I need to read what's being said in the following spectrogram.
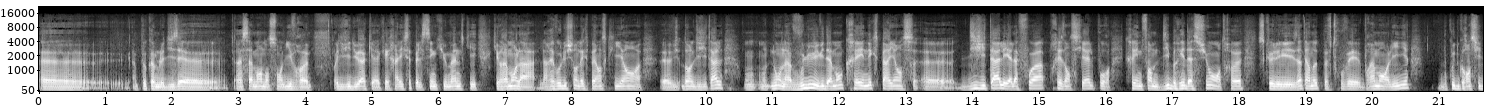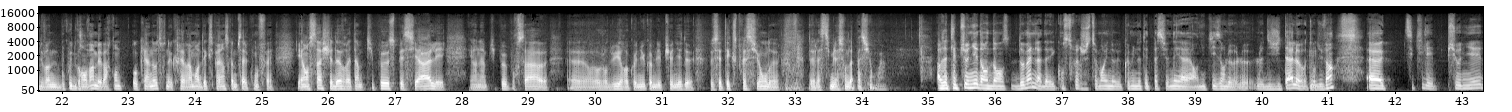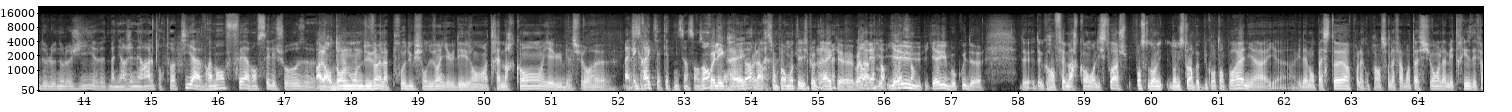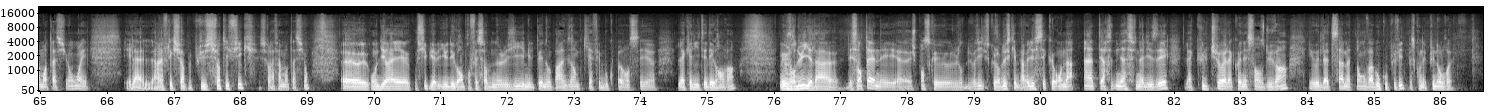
un peu comme le disait récemment dans son livre euh, Olivier Duhac qui a, écrit un livre qui s'appelle Think Human, qui, est vraiment la, révolution de l'expérience client euh, dans le digital. On, nous, on a voulu évidemment créer une expérience euh, digitale et à la fois présentielle pour créer une forme d'hybridation entre ce que les internautes peuvent trouver vraiment en ligne beaucoup de grands sites vendent beaucoup de grands vins, mais par contre, aucun autre ne crée vraiment d'expérience comme celle qu'on fait. Et en ça, Chef d'œuvre est un petit peu spécial et, et, on est un petit peu pour ça euh, euh aujourd'hui reconnu comme les pionniers de, de cette expression de, de, la stimulation de la passion. Ouais. Alors vous êtes les pionniers dans, dans ce domaine-là, d'aller construire justement une communauté de passionnés euh, en utilisant le, le, le digital autour mmh. du vin. Euh, c'est qui les pionniers de l'œnologie euh, de manière générale pour toi? Qui a vraiment fait avancer les choses euh? Alors dans le monde du vin et la production du vin, il y a eu des gens très marquants. Il y a eu bien sûr euh... bah, les Grecs il y a 4500 ans. Ouais, les Grecs, voilà. Si on peut remonter jusqu'au grec, euh, voilà. Non, il, y a eu, il y a eu beaucoup de de, de, grands faits marquants dans l'histoire. Je pense que dans l'histoire un peu plus contemporaine, il y, a, évidemment Pasteur pour la compréhension de la fermentation, la maîtrise des fermentations et, la, réflexion un peu plus scientifique sur la fermentation. Euh, on dirait aussi qu'il y a eu des grands professeurs d'œnologie, Émile Pénaud par exemple, qui a fait beaucoup avancer euh, la qualité des grands vins. Mais aujourd'hui, il y en a euh, des centaines. Et je pense que aujourd'hui, ce qui est merveilleux, c'est qu'on a internationalisé la culture et la connaissance du vin. Et au-delà de ça, maintenant, on va beaucoup plus vite parce qu'on est plus nombreux.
